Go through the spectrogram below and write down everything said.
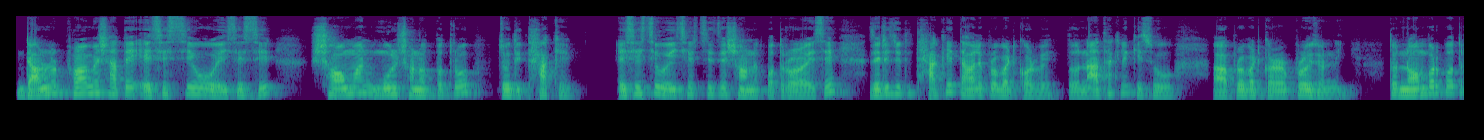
ডাউনলোড ফর্মের সাথে এসএসসি ও এইচএসসির সমান মূল সনদপত্র যদি থাকে এসএসসি ও এইচএসসি যে সনদপত্র রয়েছে, যেটি যদি থাকে তাহলে প্রোভাইড করবে। তো না থাকলে কিছু প্রোভাইড করার প্রয়োজন নেই। তো নম্বরপত্র,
